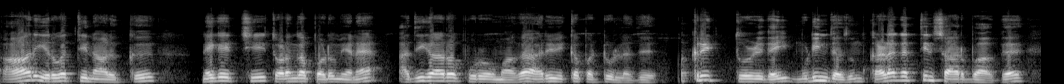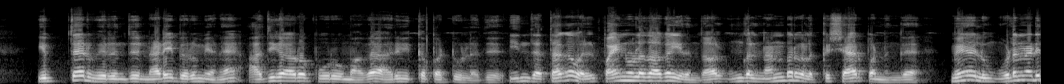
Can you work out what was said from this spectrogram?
ஆறு இருபத்தி நாலுக்கு நிகழ்ச்சி தொடங்கப்படும் என அதிகாரப்பூர்வமாக அறிவிக்கப்பட்டுள்ளது. பக்ரீத் தொழுகை முடிந்ததும் கழகத்தின் சார்பாக இப்தர் விருந்து நடைபெறும் என அதிகாரப்பூர்வமாக அறிவிக்கப்பட்டுள்ளது. இந்த தகவல் பயனுள்ளதாக இருந்தால் உங்கள் நண்பர்களுக்கு ஷேர் பண்ணுங்க. மேலும் உடனடி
